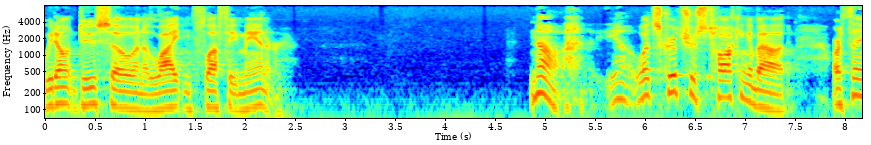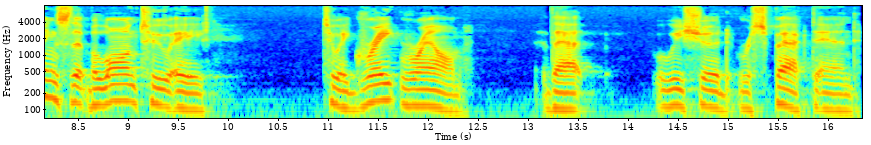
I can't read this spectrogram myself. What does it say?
we don't do so in a light and fluffy manner. No, you know, what Scripture's talking about are things that belong to a, to a great realm that we should respect and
